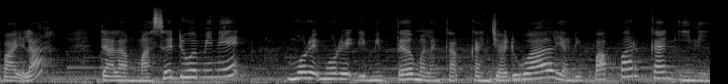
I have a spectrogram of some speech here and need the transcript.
Baiklah, dalam masa dua minit, murid-murid diminta melengkapkan jadual yang dipaparkan ini.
